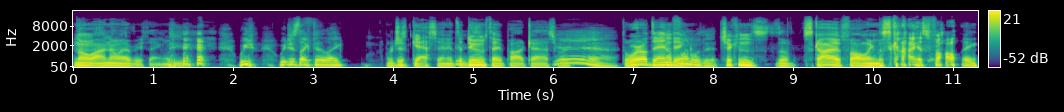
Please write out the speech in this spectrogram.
No, I know everything. We, We we just like to like, we're just guessing. It's a doomsday podcast. We're, yeah. the world's Have ending. fun with it. Chickens, the sky is falling. The sky is falling.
